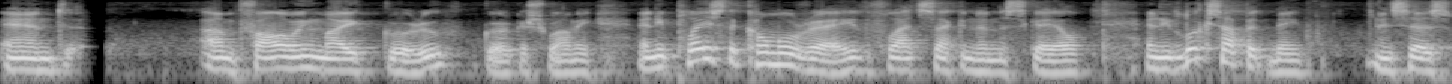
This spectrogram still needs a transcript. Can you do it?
and I'm following my guru, Gurgoswami, and he plays the Komal Re, the flat second in the scale, and he looks up at me and says,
